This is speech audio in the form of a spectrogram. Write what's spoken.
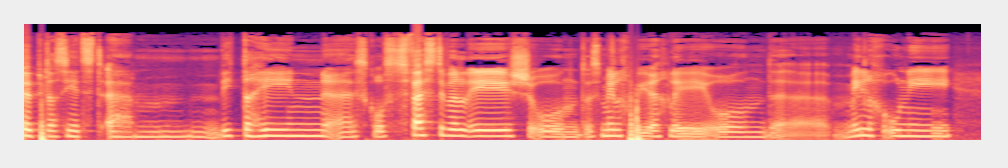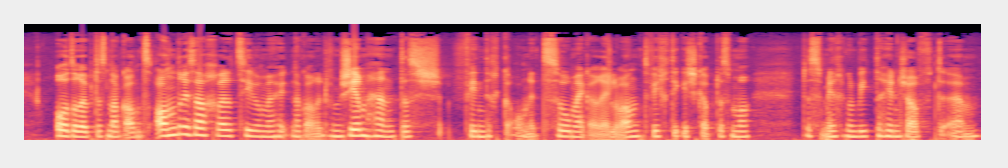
Ob das jetzt ähm, weiterhin ein großes Festival ist und ein Milchbüchli und eine Milchuni oder ob das noch ganz andere Sachen werden sein, die wir heute noch gar nicht auf dem Schirm haben, das finde ich gar nicht so mega relevant. Wichtig ist, glaube dass man das Milchjugend weiterhin schafft, ähm,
